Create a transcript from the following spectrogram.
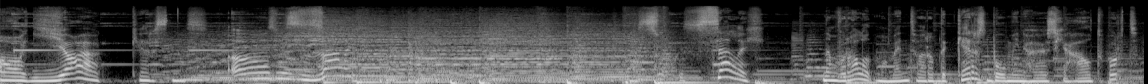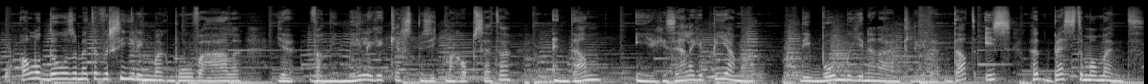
Oh ja, kerstmis. Oh, zo zalig. Zo gezellig. Dan vooral het moment waarop de kerstboom in huis gehaald wordt, je alle dozen met de versiering mag bovenhalen, je van die melige kerstmuziek mag opzetten en dan in je gezellige pyjama die boom beginnen aankleden. Dat is het beste moment.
